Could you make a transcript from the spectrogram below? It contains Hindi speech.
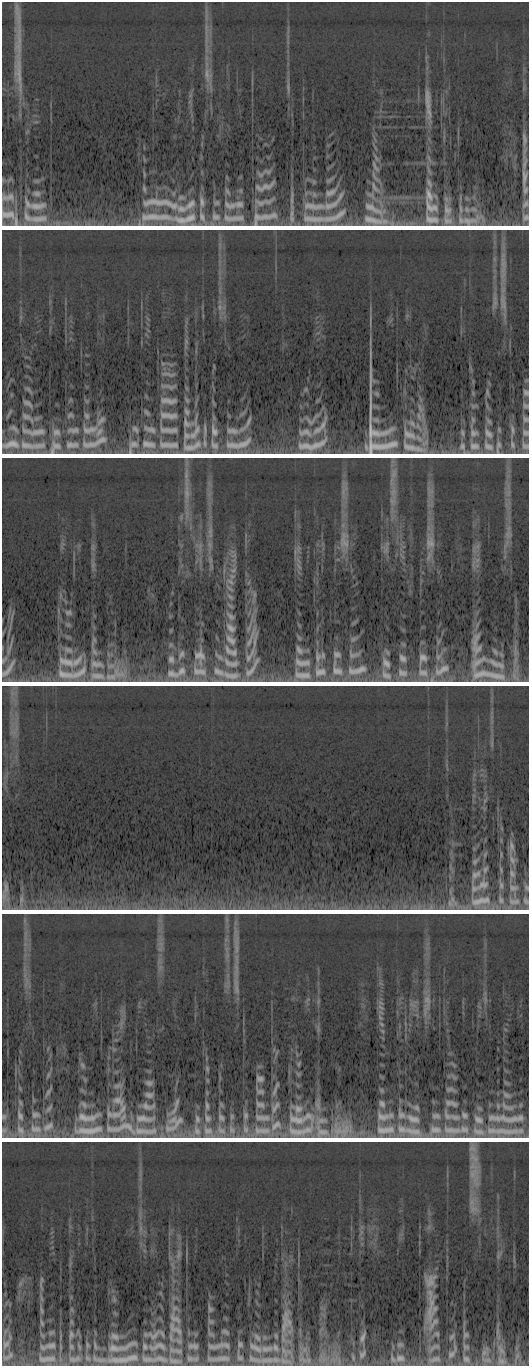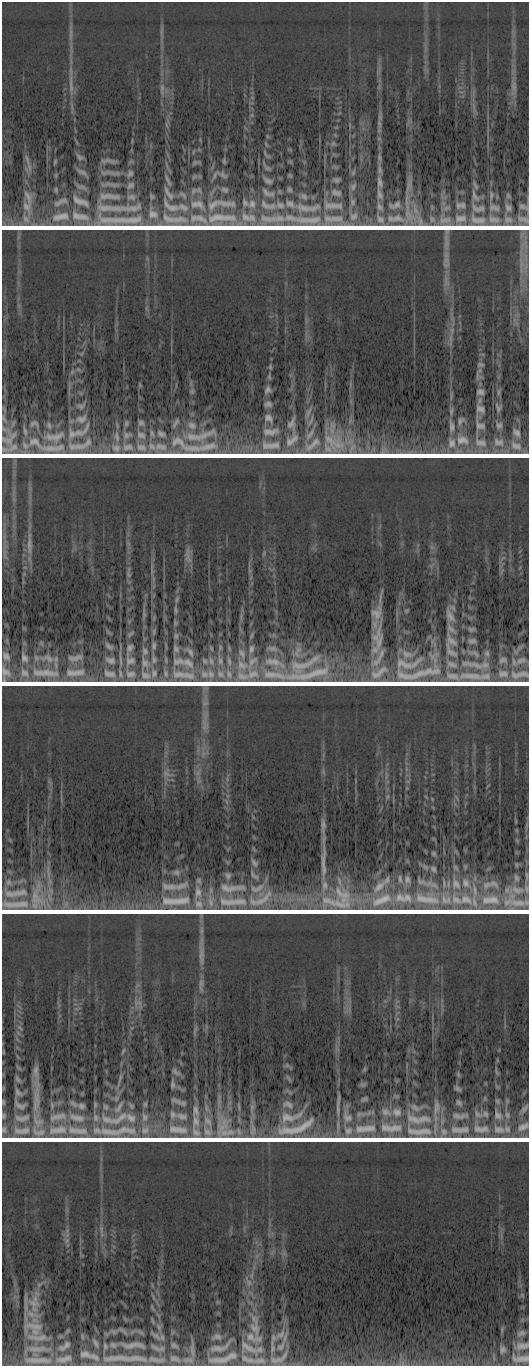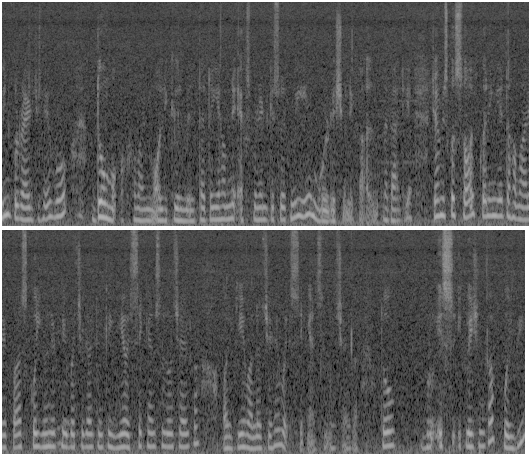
हेलो स्टूडेंट, हमने रिव्यू क्वेश्चन कर लिया था chapter number nine chemical equilibrium अब हम जा रहे हैं थिंक टैंक करने। थिंक टैंक का पहला जो क्वेश्चन है, वो है bromine chloride decomposes to form a chlorine and bromine for this reaction write the chemical equation KC expression and units of KC पहला इसका क्वेश्चन था bromine chloride B R C L decompose to form the chlorine and bromine chemical reaction क्या होगी? इक्वेशन बनाएँगे तो हमें पता है कि जब ब्रोमीन जो है वो डायटोमिक फॉर्म में होती है क्लोरीन भी डायटोमिक फॉर्म में, ठीक है? बी आर टू और सी एल टू तो हमें जो मॉलिक्यूल चाहिए होगा, वो दो मॉलिक्यूल रिक्वायर्ड होगा ब्रोमीन क्लोराइड का, ताकि ये बैलेंस हो जाए। तो ये केमिकल इक्वेशन बैलेंस हो गई bromine chloride decompose into bromine molecule and chlorine molecule second part था केसी एक्सप्रेशन हमें लिखनी है। तो हमें पता है प्रोडक्ट अपॉन रिएक्टेंट होता है तो प्रोडक्ट जो है वो ब्रोमीन और क्लोरीन है, और हमारा रिएक्टेंट जो है ब्रोमीन क्लोराइड है। तो ये हमने केसी की वैल्यू निकाल ली। अब यूनिट यूनिट में देखिए, मैंने आपको बताया था जितने नंबर ऑफ़ टाइम कंपोनेंट है या उसका जो मोल रेशियो वो हमें प्रेजेंट करना पड़ता है। ब्रोमीन का एक मॉलिक्यूल है क्लोरीन का एक मॉलिक्यूल है प्रोडक्ट में और रिएक्टेंट में जो है हमें हमारे पास ब्रोमीन क्लोराइड जो है, ठीक है? ब्रोमीन क्लोराइड जो है वो दो हमारे मॉलिक्यूल मिलता है। तो ये हमने एक्सपेरिमेंट की सूरत में ये मोल रेशियो निकाल, लगा दिया। जब हम इसको सॉल्व करेंगे तो हमारे पास कोई यूनिट नहीं बचेगा क्योंकि ये इससे कैंसिल हो जाएगा और ये वाला जो है वो इससे कैंसिल हो जाएगा। तो इस इक्वेशन का कोई भी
